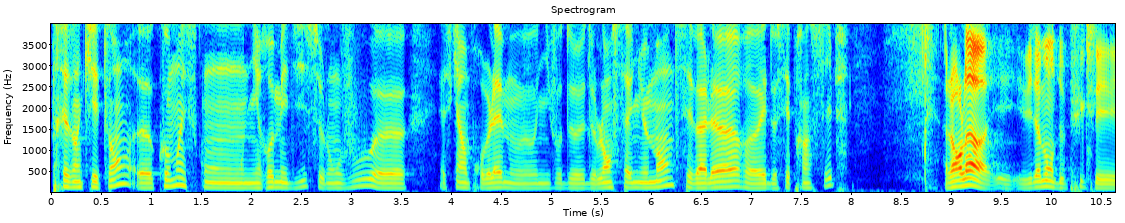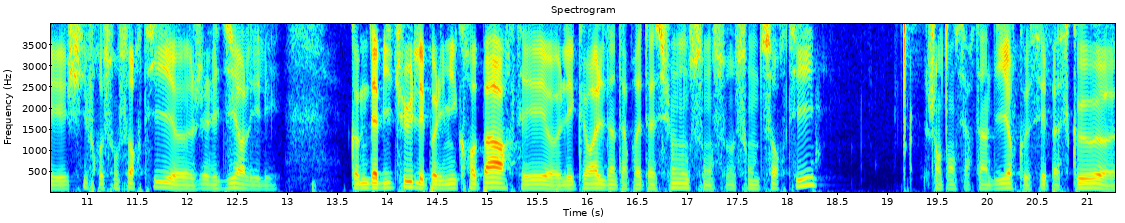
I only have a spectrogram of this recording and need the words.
très inquiétant. Euh, comment est-ce qu'on y remédie selon vous Est-ce qu'il y a un problème au niveau de, l'enseignement de ces valeurs et de ces principes? Alors là, évidemment, depuis que les chiffres sont sortis, j'allais dire, les, comme d'habitude, les polémiques repartent et les querelles d'interprétation sont, sont, sont sorties. J'entends certains dire que c'est parce que euh,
